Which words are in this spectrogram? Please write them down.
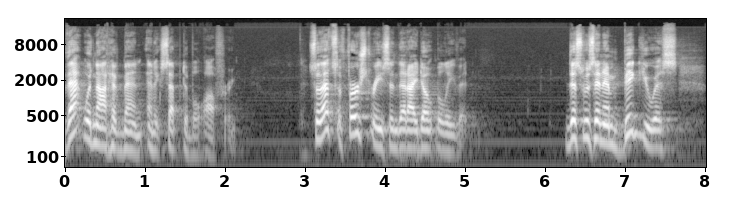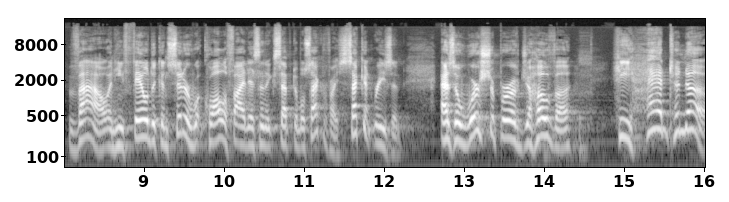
that would not have been an acceptable offering. So that's the first reason that I don't believe it. This was an ambiguous vow, and he failed to consider what qualified as an acceptable sacrifice. Second reason, as a worshiper of Jehovah, he had to know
